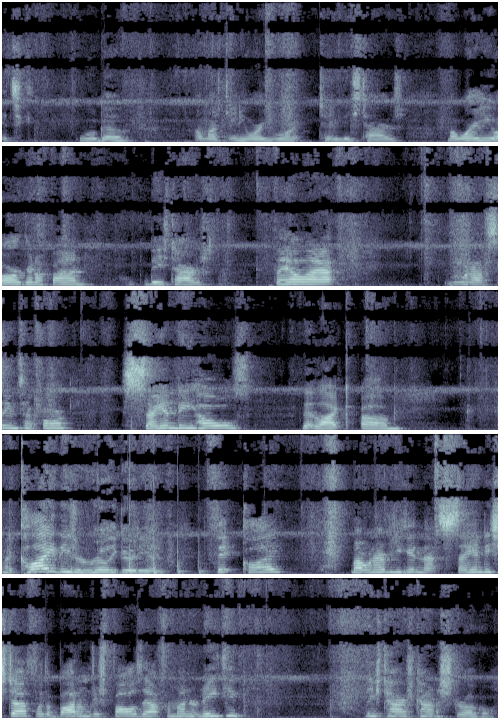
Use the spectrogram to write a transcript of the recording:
it's will go almost anywhere you want it to, these tires. But where you are gonna find these tires fail at, what I've seen so far, sandy holes that like, um, like clay, these are really good in thick clay. But whenever you get in that sandy stuff where the bottom just falls out from underneath you, these tires kind of struggle.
